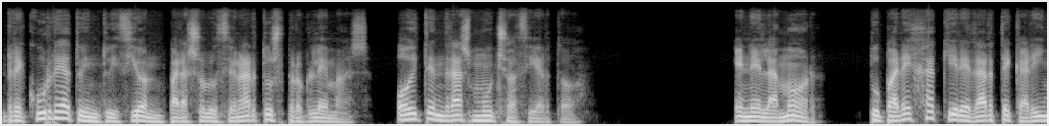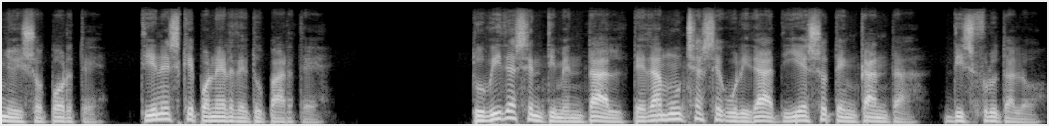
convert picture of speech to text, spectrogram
Recurre a tu intuición para solucionar tus problemas, hoy tendrás mucho acierto. En el amor, tu pareja quiere darte cariño y soporte, tienes que poner de tu parte. Tu vida sentimental te da mucha seguridad y eso te encanta, disfrútalo.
